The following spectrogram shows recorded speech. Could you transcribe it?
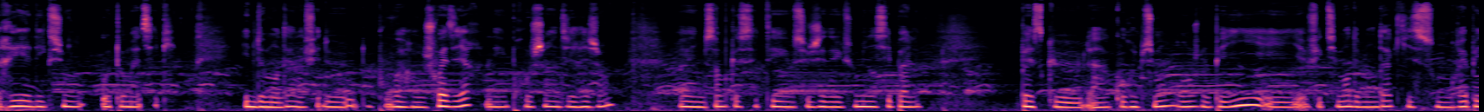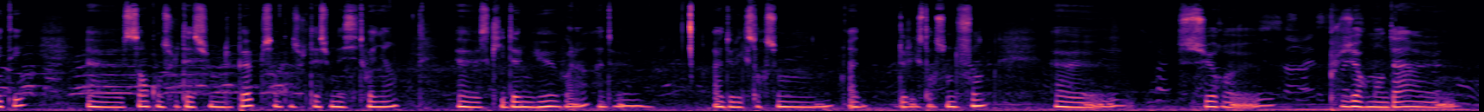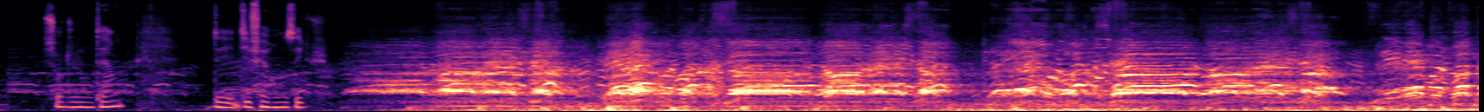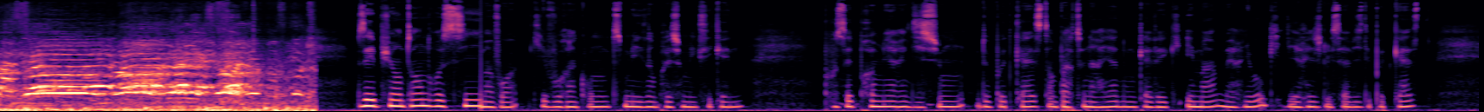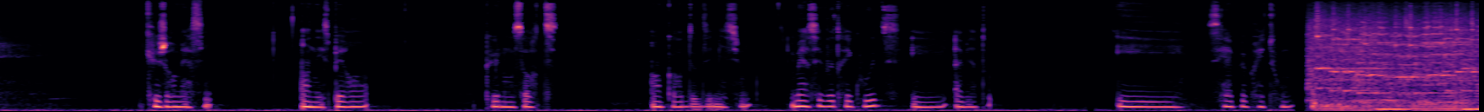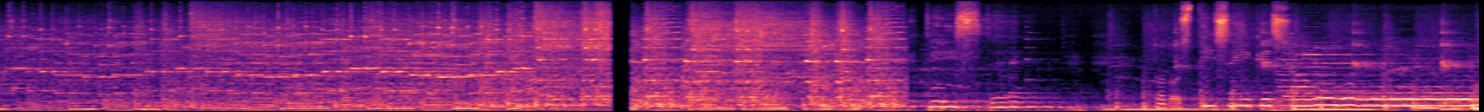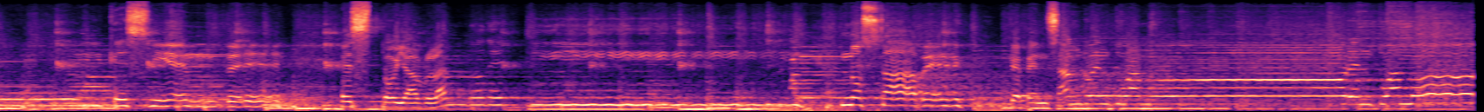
réélection automatique. Ils demandaient en effet de, pouvoir choisir les prochains dirigeants. Euh, il me semble que c'était au sujet d'élections municipales parce que la corruption ronge le pays et il y a effectivement des mandats qui sont répétés euh, sans consultation du peuple, sans consultation des citoyens, euh, ce qui donne lieu voilà, à de, à de l'extorsion de fonds euh, sur plusieurs mandats sur du long terme des différents élus. Vous avez pu entendre aussi ma voix qui vous raconte mes impressions mexicaines. pour cette première édition de podcast en partenariat donc avec Emma Merio qui dirige le service des podcasts que je remercie en espérant que l'on sorte encore d'autres émissions. Merci de votre écoute et à bientôt. Et c'est à peu près tout. Todos dicen que soy, que siempre estoy hablando de ti. No saben que pensando en tu amor, en tu amor,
